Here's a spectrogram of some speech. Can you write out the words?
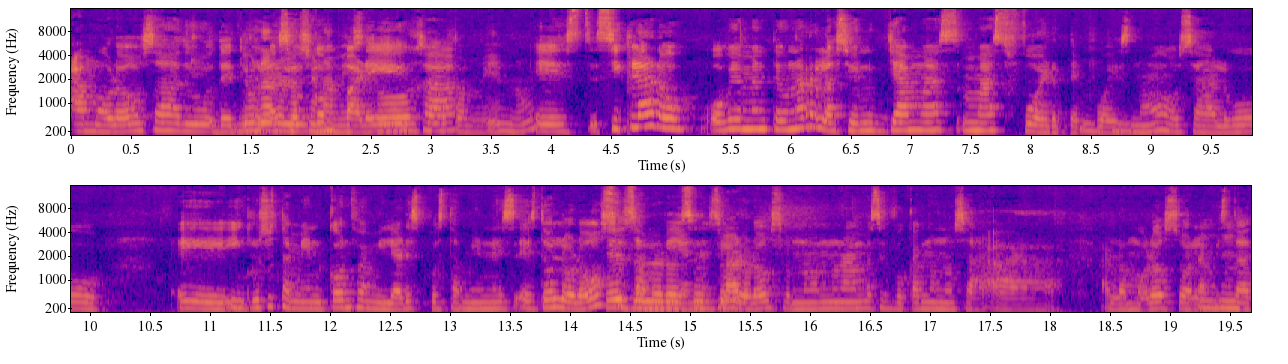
amorosa, de, de tu de una relación, relación con pareja. también, ¿no? Este, sí, claro, obviamente una relación ya más, más fuerte, pues, ¿no? O sea, algo, eh, incluso también con familiares, pues también es, es doloroso Es también, doloroso, es claro. doloroso, no, no nada más enfocándonos a, a, a lo amoroso, a la amistad,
